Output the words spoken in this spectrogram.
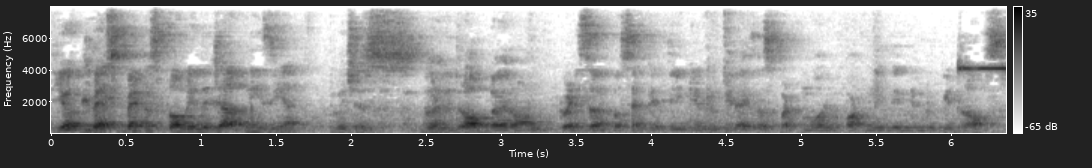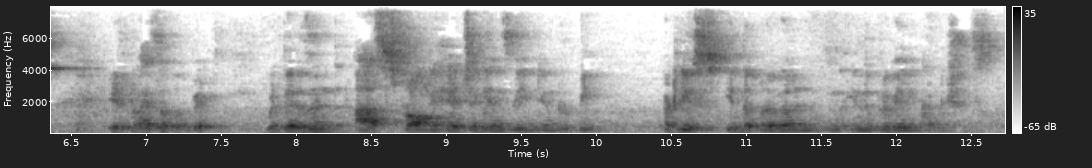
Your best bet is probably the Japanese yen, which is going to drop by around 27% if the Indian rupee rises, but more importantly, the Indian rupee drops, it'll rise up a bit. But there isn't as strong a hedge against the Indian rupee, at least in the in the prevailing conditions.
